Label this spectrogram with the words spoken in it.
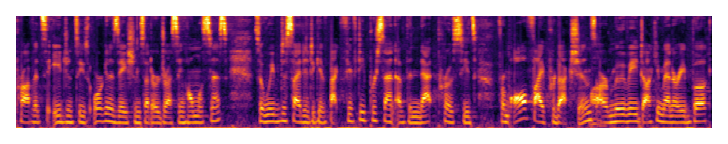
nonprofits, agencies, organizations that are addressing homelessness. So we've decided to give back 50% of the net proceeds from all five productions, our movie, documentary, book,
